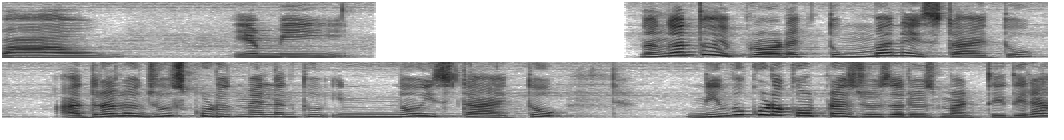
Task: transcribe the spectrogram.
ವಾವ್ ಯಮ್ಮಿ ನನಗಂತೂ ಈ ಪ್ರಾಡಕ್ಟ್ ತುಂಬಾ ಇಷ್ಟ ಆಯಿತು. ಅದರಲ್ಲೂ ಜ್ಯೂಸ್ ಕುಡಿದ್ಮೇಲಂತೂ ಇನ್ನೂ ಇಷ್ಟ ಆಯಿತು. ನೀವು ಕೂಡ ಕೋಪ್ರೆಸ್ ಜ್ಯೂಸರ್ ಯೂಸ್ ಮಾಡ್ತಿದ್ದೀರಾ?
